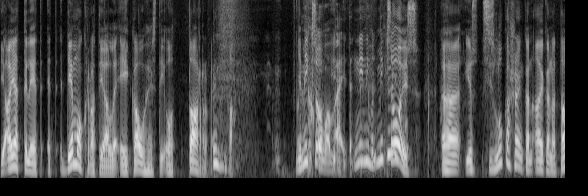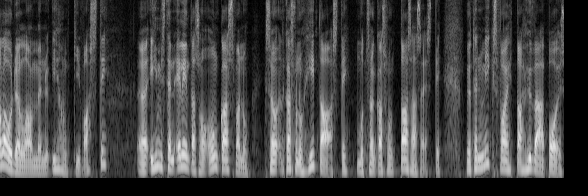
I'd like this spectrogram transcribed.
ja ajatteli, että, että demokratialle ei kauheasti ole tarvetta. Ja miksi Kova väite. Niin, niin, mutta miksi olisi? Äh, jos, siis Lukashenkan aikana taloudella on mennyt ihan kivasti – ihmisten elintaso on kasvanut, se on kasvanut hitaasti, mutta se on kasvanut tasaisesti. Joten miksi vaihtaa hyvää pois?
